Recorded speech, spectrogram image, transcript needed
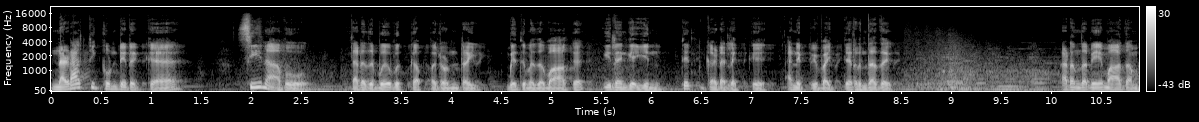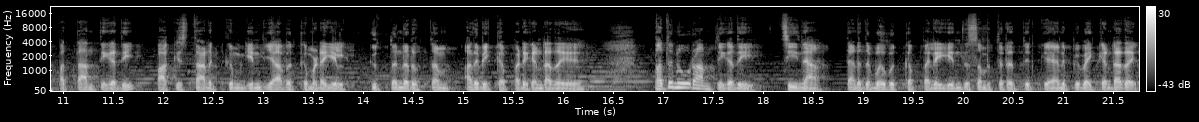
நடாத்தி கொண்டிருக்க சீனாவோ தனது வேவுக்கப்பல் ஒன்றை மெதுமெதுவாக இலங்கையின் தென்கடலுக்கு அனுப்பி வைத்திருந்தது. கடந்த மே மாதம் பத்தாம் தேதி பாகிஸ்தானுக்கும் இந்தியாவுக்கும் இடையில் யுத்த நிறுத்தம் அறிவிக்கப்படுகின்றது. பதினோராம் தேதி சீனா தனது வேவு கப்பலை இந்து சமுத்திரத்திற்கு அனுப்பி வைக்கின்றது.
